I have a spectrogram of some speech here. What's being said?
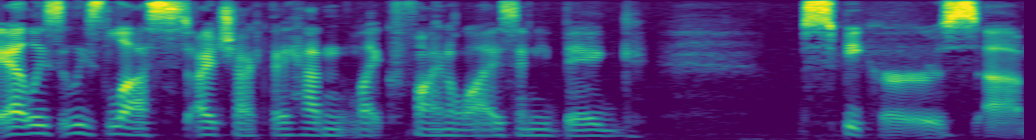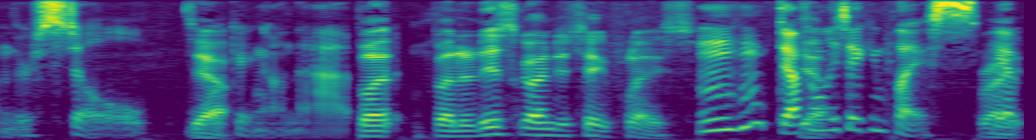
at least at least last I checked they hadn't like finalized any big speakers. Um, they're still Yeah. working on that. But but it is going to take place, hmm definitely taking place. right? Yep.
